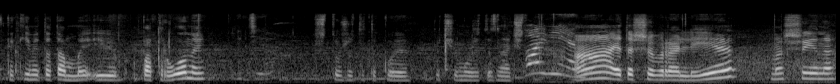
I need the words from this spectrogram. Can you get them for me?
С какими-то там и патроны. Что же это такое? Почему же это значит? А, это Шевроле машина.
